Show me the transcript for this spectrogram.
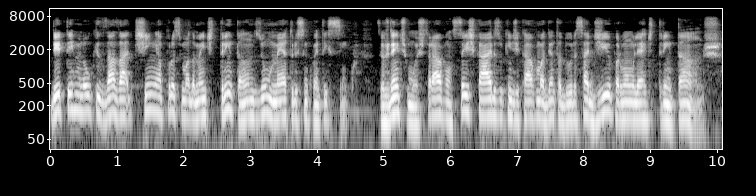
determinou que Zaza tinha aproximadamente 30 anos e 1,55m. Seus dentes mostravam seis cáries, o que indicava uma dentadura sadia para uma mulher de 30 anos.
